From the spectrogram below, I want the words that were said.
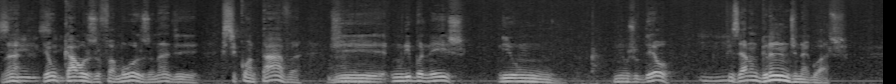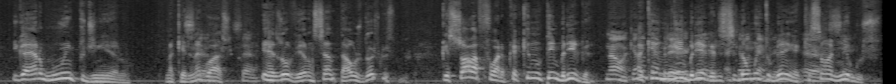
Sim, né? Tem um causo famoso né? de, que se contava de um libanês e um, e um judeu uhum. fizeram um grande negócio. E ganharam muito dinheiro naquele certo, negócio. Certo. E resolveram sentar os dois porque só lá fora, porque aqui não tem briga. Não, aqui não aqui tem ninguém briga, briga, eles se dão muito bem, aqui é, são amigos.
